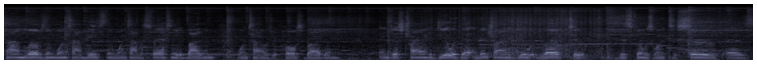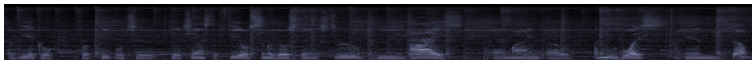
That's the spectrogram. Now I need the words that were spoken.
time loves them, one time hates them, one time is fascinated by them, one time is repulsed by them, and just trying to deal with that and then trying to deal with love too. This film is going to serve as a vehicle for people to get a chance to feel some of those things through the eyes and mind of a new voice in film.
